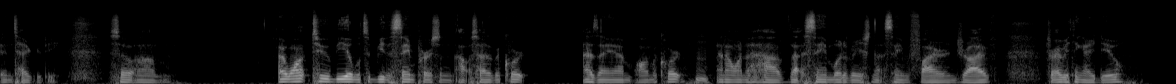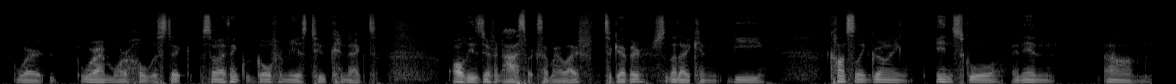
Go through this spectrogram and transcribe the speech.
integrity. So um, I want to be able to be the same person outside of the court as I am on the court Hmm. and I want to have that same motivation, that same fire and drive for everything I do. where where I'm more holistic. So I think the goal for me is to connect all these different aspects of my life together so that I can be constantly growing in school and in um,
